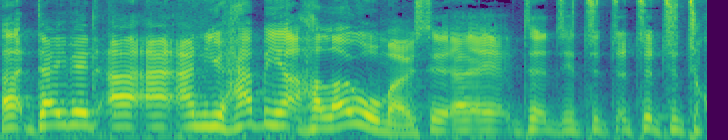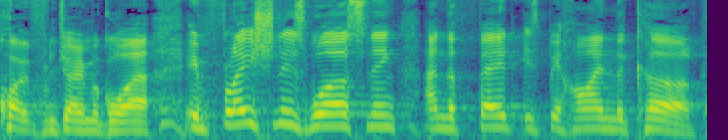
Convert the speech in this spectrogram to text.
Uh, David, uh, and you had me at hello almost, to, to, to, to quote from Jerry Maguire inflation is worsening and the Fed is behind the curve.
